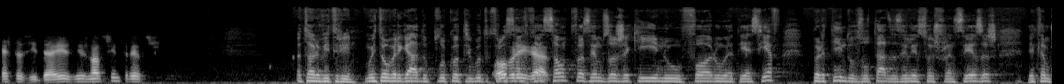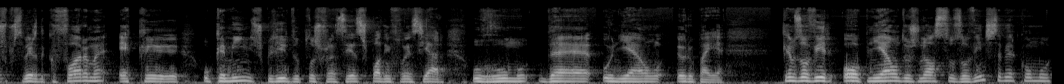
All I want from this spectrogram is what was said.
estas ideias e os nossos interesses. António Vitorino, muito obrigado pelo contributo que trouxe à reflexão que fazemos hoje aqui no Fórum ATSF, partindo dos resultados das eleições francesas, tentamos perceber de que forma é que o caminho escolhido pelos franceses pode influenciar o rumo da União Europeia. Queremos ouvir a opinião dos nossos ouvintes, saber como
